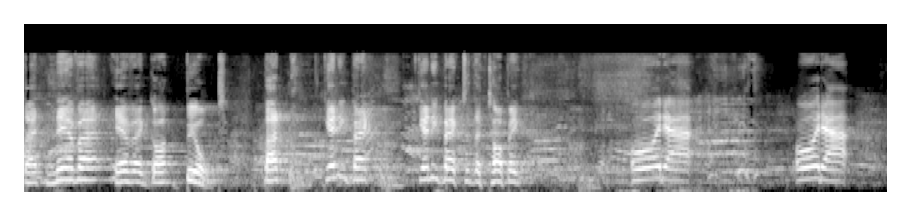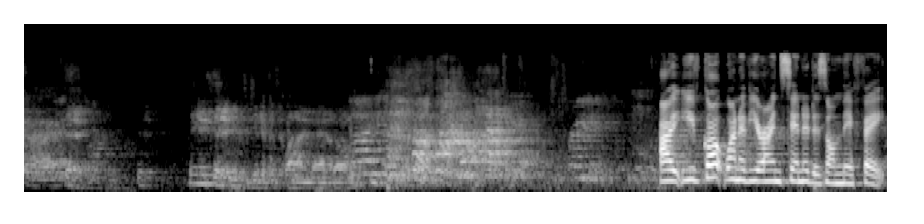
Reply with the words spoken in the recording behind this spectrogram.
that never ever got built. But getting back, getting back to the topic, Order. Order. Uh, you've got one of your own senators on their feet.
